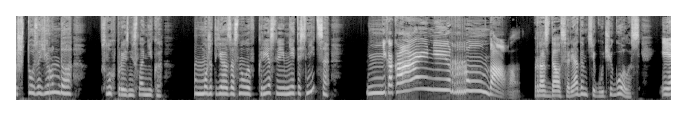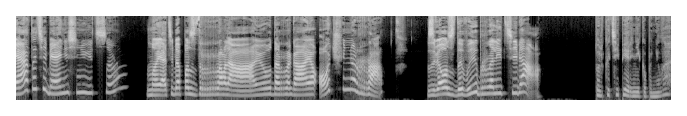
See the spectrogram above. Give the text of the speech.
«Что за ерунда?» — вслух произнесла Ника. «Может, я заснула в кресле, и мне это снится?» «Никакая не ерунда!» — раздался рядом тягучий голос. «И это тебе не снится!» Но я тебя поздравляю, дорогая, очень рад. Звезды выбрали тебя. Только теперь Ника поняла,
